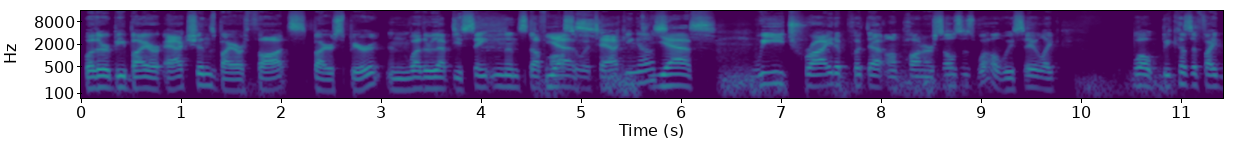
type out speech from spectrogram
whether it be by our actions, by our thoughts, by our spirit, and whether that be Satan and stuff also attacking us. yes We try to put that upon ourselves as well. We say like, well, because if I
